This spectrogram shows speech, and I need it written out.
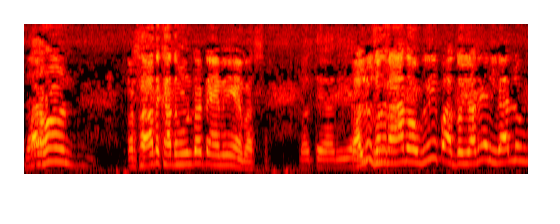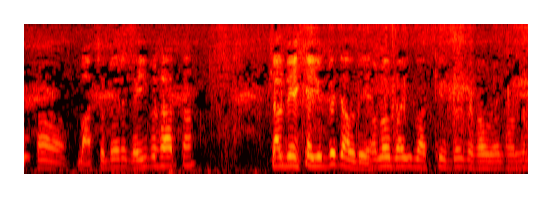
ਪਰ ਹੁਣ ਬਰਸਾਤ ਖਤਮ ਹੋਣ ਦਾ ਟਾਈਮ ਹੀ ਹੈ ਬਸ। ਬਸ ਤਿਆਰੀ ਆ। ਕੱਲ ਨੂੰ ਸੰਗਰਾਂਦ ਹੋ ਗਈ ਬਾਦੋ ਰਹੀ ਨਹੀਂ ਕੱਲ ਨੂੰ। ਹਾਂ। ਬਸ ਫਿਰ ਗਈ ਬਰਸਾਤ ਤਾਂ। ਚੱਲ ਦੇਖ ਕੇ ਆਈਏ ਉੱਧਰ ਚੱਲਦੇ ਆ। ਚਲੋ ਬਾਈ ਬਾਕੀ ਇੱਧਰ ਦਿਖਾਉਂਦੇ ਤੁਹਾਨੂੰ।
